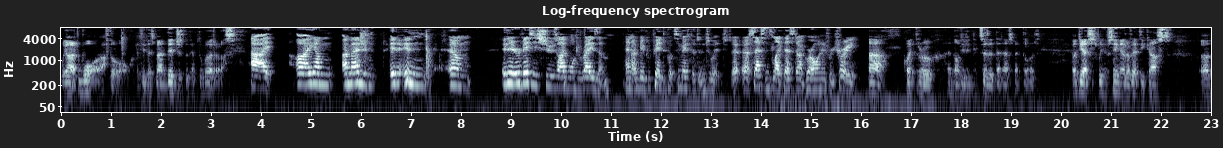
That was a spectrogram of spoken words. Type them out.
we are at war, after all, and this man did just attempt to murder us. I, I um imagine in in um in Irovetti's shoes, I'd want to raise him, and I'd be prepared to put some effort into it. Assassins like this don't grow on every tree. Ah, quite true. I had not even considered that aspect of it. But yes, we have seen Irovetti cast uh,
